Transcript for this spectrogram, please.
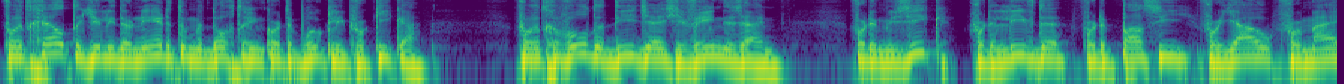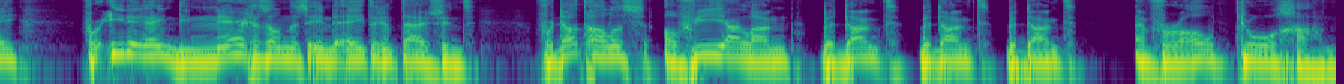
Voor het geld dat jullie doneerden toen mijn dochter in korte broek liep voor Kika. Voor het gevoel dat DJ's je vrienden zijn. Voor de muziek, voor de liefde, voor de passie, voor jou, voor mij. Voor iedereen die nergens anders in de eten en thuis vindt. Voor dat alles al vier jaar lang bedankt, bedankt, bedankt. En vooral doorgaan.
